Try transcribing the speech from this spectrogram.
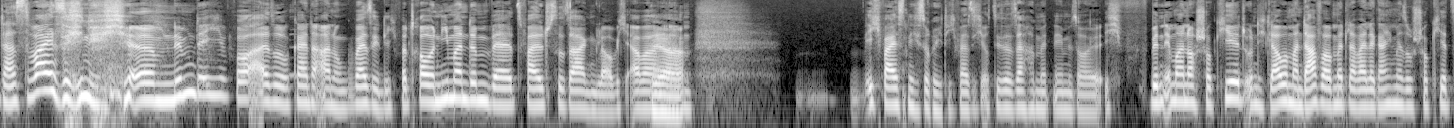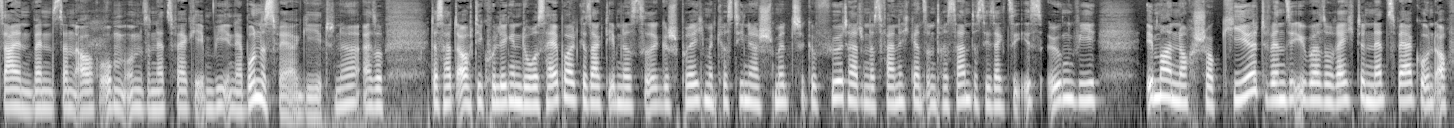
Das weiß ich nicht. Ähm, nimm dich vor, also keine Ahnung, weiß ich nicht. Vertraue niemandem, wäre jetzt falsch zu sagen, glaube ich. Aber ja. ähm, ich weiß nicht so richtig, was ich aus dieser Sache mitnehmen soll. Ich bin immer noch schockiert und ich glaube, man darf aber mittlerweile gar nicht mehr so schockiert sein, wenn es dann auch um, um so Netzwerke eben wie in der Bundeswehr geht. Ne? Also das hat auch die Kollegin Doris Helpold gesagt, die eben das äh, Gespräch mit Christina Schmidt geführt hat und das fand ich ganz interessant, dass sie sagt, sie ist irgendwie immer noch schockiert, wenn sie über so rechte Netzwerke und auch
